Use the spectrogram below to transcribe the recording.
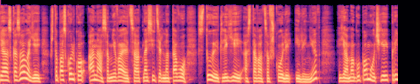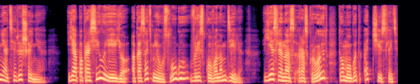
Я сказала ей, что поскольку она сомневается относительно того, стоит ли ей оставаться в школе или нет, я могу помочь ей принять решение. Я попросила ее оказать мне услугу в рискованном деле. Если нас раскроют, то могут отчислить.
